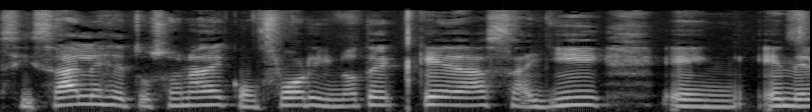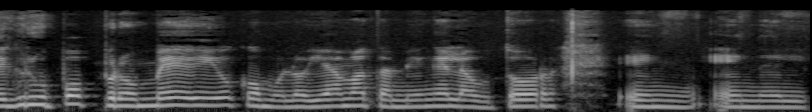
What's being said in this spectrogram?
si sales de tu zona de confort y no te quedas allí en, en el grupo promedio, como lo llama también el autor, en, en el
